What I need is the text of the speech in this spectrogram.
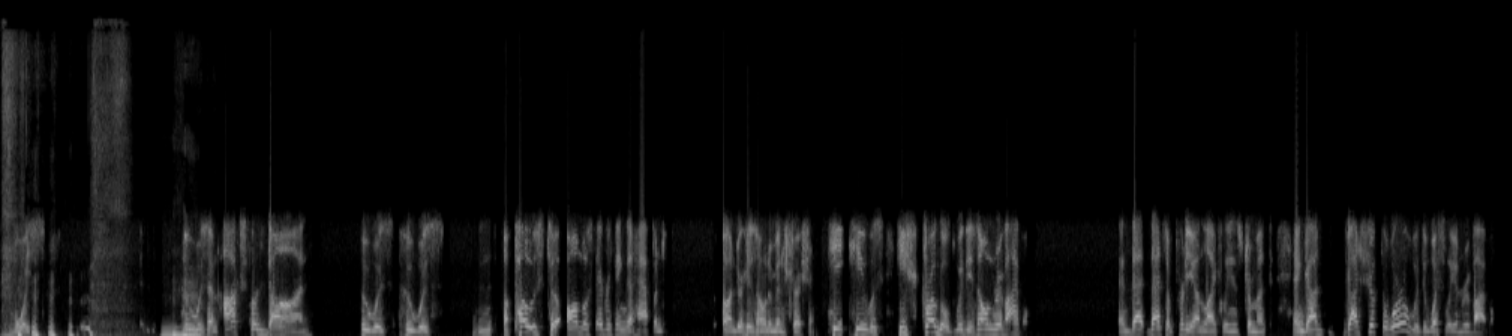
voice, mm-hmm. who was an Oxford Don, who was who was opposed to almost everything that happened under his own administration. He he was he struggled with his own revival. And that that's a pretty unlikely instrument. And God God shook the world with the Wesleyan revival.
